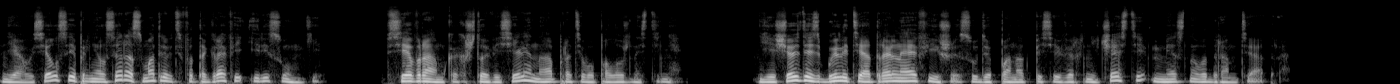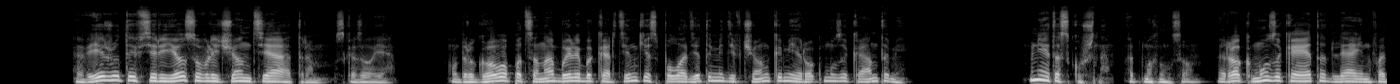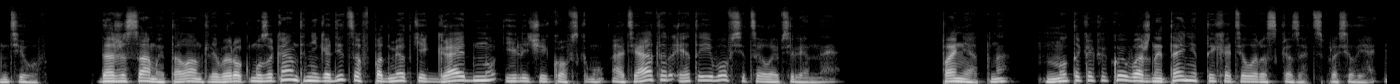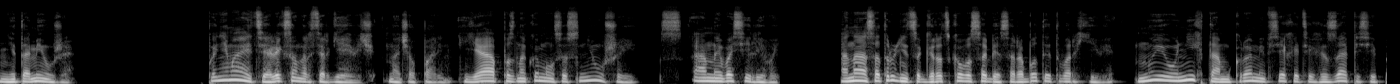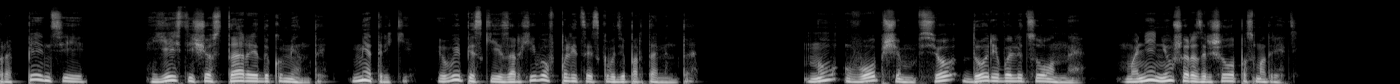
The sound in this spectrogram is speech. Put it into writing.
Я уселся и принялся рассматривать фотографии и рисунки. Все в рамках, что висели на противоположной стене. Еще здесь были театральные афиши, судя по надписи в верхней части местного драмтеатра. «Вижу, ты всерьез увлечен театром», — сказал я. У другого пацана были бы картинки с полуодетыми девчонками и рок-музыкантами. «Мне это скучно», — отмахнулся он. «Рок-музыка — это для инфантилов. Даже самый талантливый рок-музыкант не годится в подметке Гайдну или Чайковскому, а театр — это и вовсе целая вселенная». «Понятно. Ну так о какой важной тайне ты хотел рассказать?» — спросил я. «Не томи уже». «Понимаете, Александр Сергеевич», — начал парень, — «я познакомился с Нюшей, с Анной Васильевой. Она сотрудница городского собеса, работает в архиве. Ну и у них там, кроме всех этих записей про пенсии, есть еще старые документы, метрики, выписки из архивов полицейского департамента. Ну, в общем, все дореволюционное. Мне Нюша разрешила посмотреть.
